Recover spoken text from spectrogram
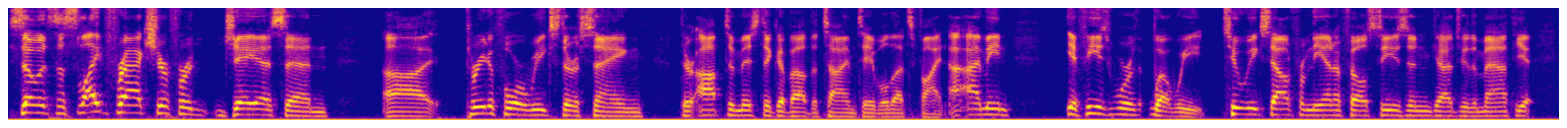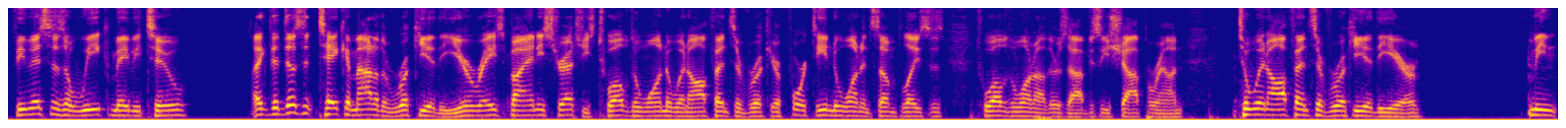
So it's a slight fracture for JSN. Uh, three to four weeks, they're saying they're optimistic about the timetable. That's fine. I, I mean, if he's worth what we two weeks out from the NFL season, got to do the math. yet. if he misses a week, maybe two. Like that doesn't take him out of the rookie of the year race by any stretch. He's twelve to one to win offensive rookie, or fourteen to one in some places, twelve to one others. Obviously, shop around to win offensive rookie of the year. I mean,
